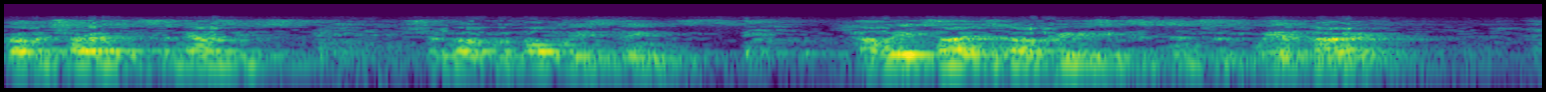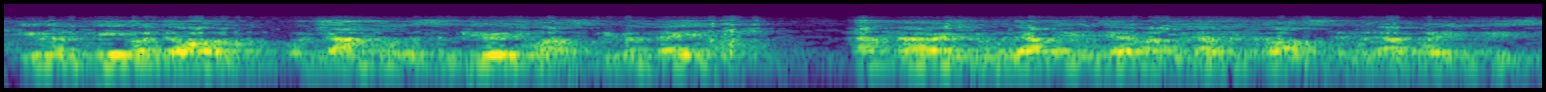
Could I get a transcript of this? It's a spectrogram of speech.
brahmacharis and sannyasis should not perform these things. How many times in our previous existences we have married? Even a pig or dog or jackal is superior to us because they have marriage but without the endeavor, without the cost, and without wedding feast.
